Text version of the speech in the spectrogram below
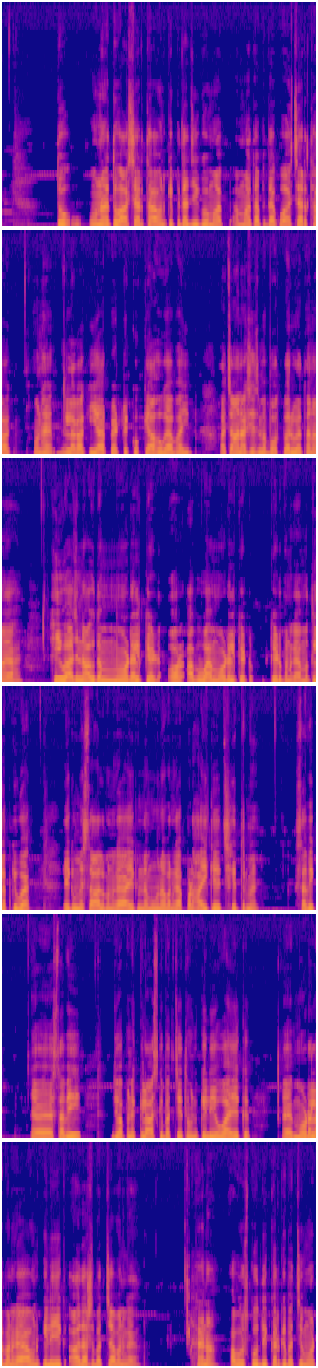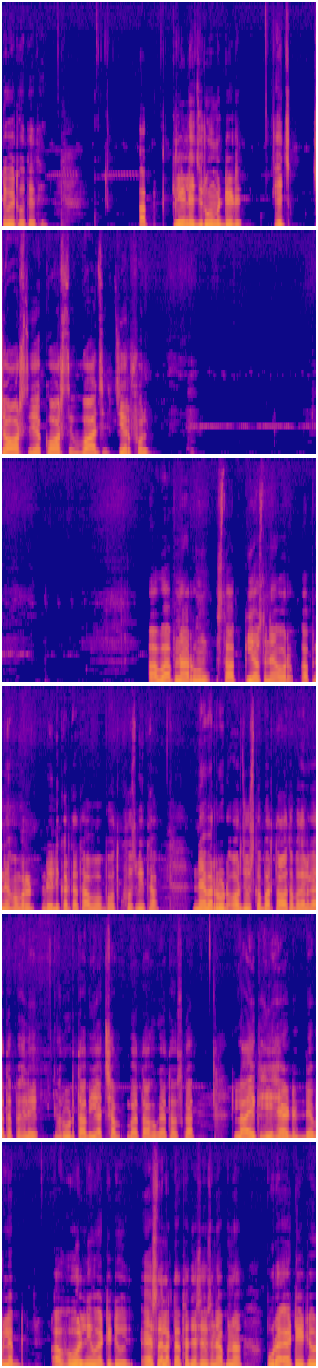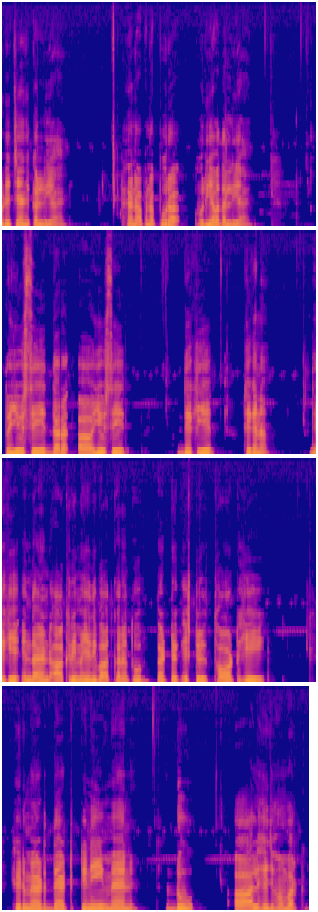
तो उन्हें तो आश्चर्य था उनके पिताजी को मा, माता पिता को आश्चर्य था. उन्हें लगा कि यार पैट्रिक को क्या हो गया भाई? अचानक से इसमें बहुत परिवर्तन आया है. He was now the model kid और अब वह मॉडल किड किड बन गया। मतलब कि वह एक मिसाल बन गया, एक नमूना बन गया पढ़ाई के क्षेत्र में। सभी सभी जो अपने क्लास के बच्चे थे, उनके लिए वह एक मॉडल बन गया, उनके लिए एक आदर्श बच्चा बन गया। है ना? अब उसको देख करके बच्चे मोटिवेट होते थे। अब clean his room, did his chores, या कोर्स वाज चेयरफुल। अब वह अपना रूम साफ़ किया उसने और अपने होमवर्क डेली करता था वह बहुत खुश भी था। नेवर रूड और जो उसका बर्ताव था, बदल गया था। पहले रूड था, अभी अच्छा बर्ताव हो गया था उसका। Like he had developed a whole new attitude ऐसा लगता था जैसे उसने अपना पूरा एटीट्यूड ही चेंज कर लिया है। है ना? अपना पूरा हुलिया बदल लिया है। तो you see there you see देखिए, ठीक है ना? देखिए इन द एंड आखिरी में यदि बात करें तो Patrick still thought he had made that tiny man do all his homework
